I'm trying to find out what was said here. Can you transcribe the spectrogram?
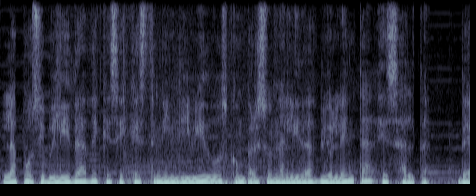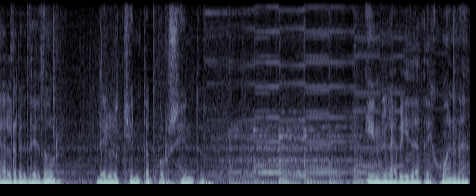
la posibilidad de que se gesten individuos con personalidad violenta es alta, de alrededor del 80%. En la vida de Juana,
